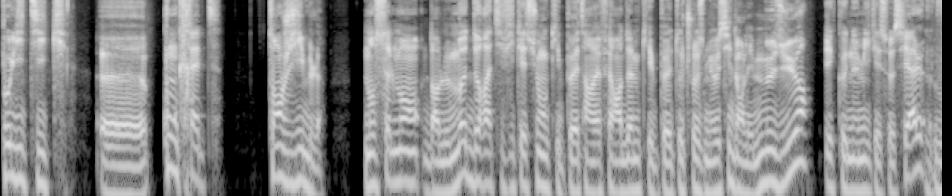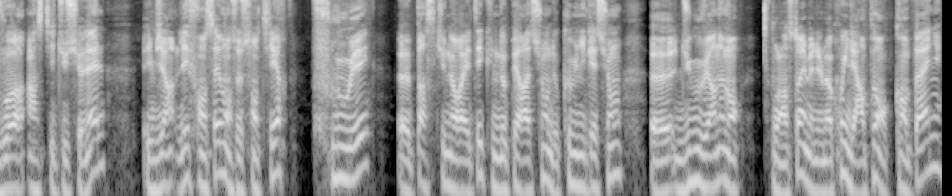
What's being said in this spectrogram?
politique euh, concrète, tangible, non seulement dans le mode de ratification qui peut être un référendum, qui peut être autre chose, mais aussi dans les mesures économiques et sociales, voire institutionnelles, eh bien les Français vont se sentir floués euh, parce qu'il n'aura été qu'une opération de communication euh, du gouvernement. Pour l'instant, Emmanuel Macron, il est un peu en campagne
